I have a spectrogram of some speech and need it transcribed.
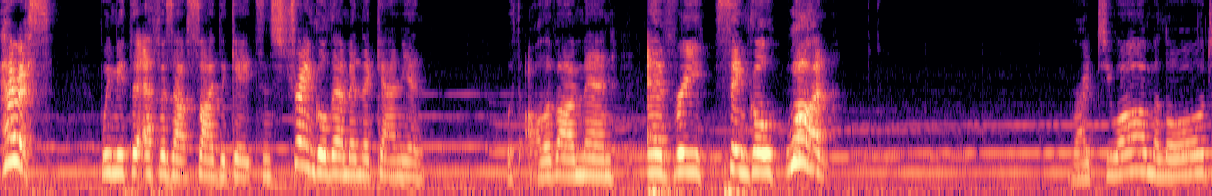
Harris! We meet the Effers outside the gates and strangle them in the canyon. With all of our men, every single one! Right you are, my lord.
